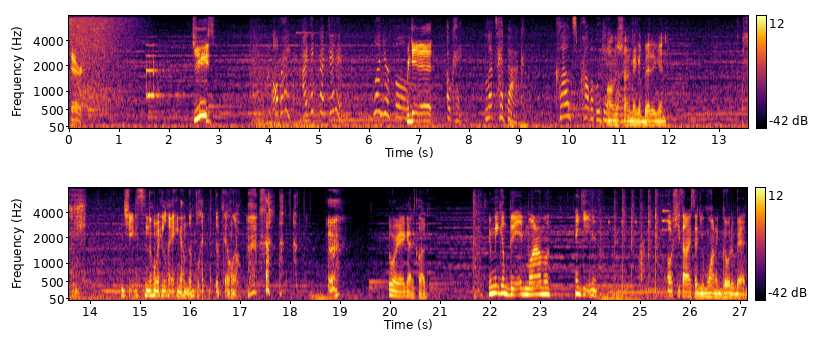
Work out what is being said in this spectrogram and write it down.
There. Jeez. All right, I think that did it. Wonderful. We did it. Okay, let's head back. Cloud's probably getting Mom is trying to make a bed again. Jade is in the way laying on the the pillow. Got it, Cloud. You make a bed, Mama. I did it. Oh, she thought I said you want to go to bed.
